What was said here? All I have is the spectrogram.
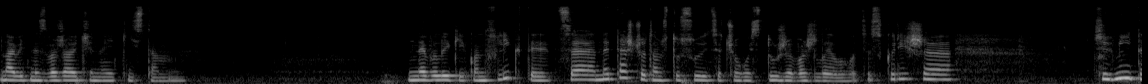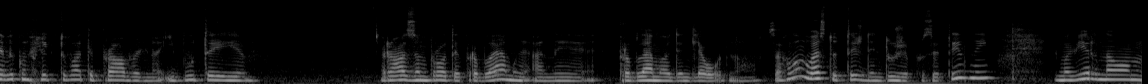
навіть незважаючи на якісь там невеликі конфлікти, це не те, що там стосується чогось дуже важливого. Це скоріше, чи вмієте ви конфліктувати правильно і бути разом проти проблеми, а не проблеми один для одного. Загалом у вас тут тиждень дуже позитивний. Ймовірно,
